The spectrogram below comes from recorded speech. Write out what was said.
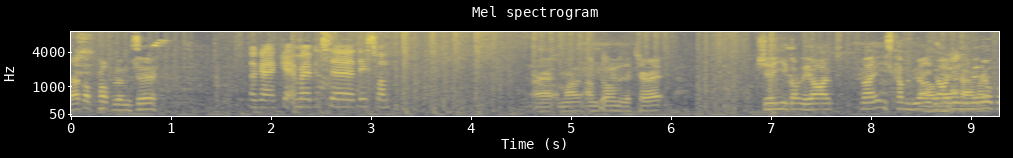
Yeah, I've got problems here. Okay, get him over to this one. Alright, I'm, I'm going to the turret. G, you got the eye, mate. He's coming behind Oh, you in the yeah. middle.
